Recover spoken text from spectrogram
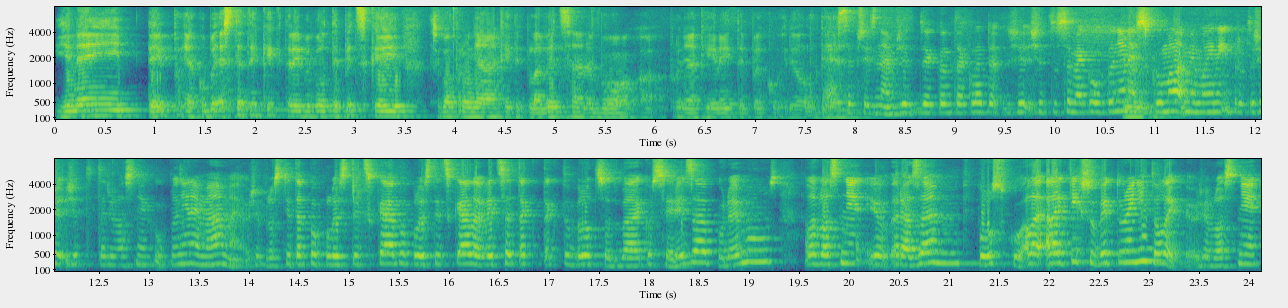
jiný typ jakoby estetiky, který by byl typický třeba pro nějaký typ levice nebo pro nějaký jiný typ jako ideologie? Já se přiznám, že, jako takhle, že, že to jsem jako úplně Hmm. neskoumala, mimo jiné i protože že to tady vlastně jako úplně nemáme, že prostě ta populistická, populistická levice, tak, tak to bylo co, byla jako Syriza, Podemos, ale vlastně jo, razem v Polsku, ale, ale těch subjektů není tolik, jo, že vlastně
